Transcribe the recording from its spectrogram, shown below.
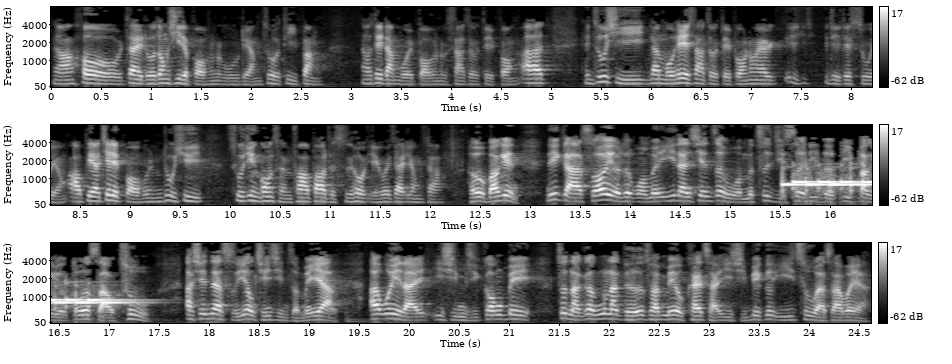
然后在罗东西的部分有两座地磅，然后在南部的部分有三座地磅。啊，现主是南部迄个三座地磅拢要一一直在使用，后边这个部分陆续疏浚工程发包的时候也会再用到。好，马紧，你把所有的我们宜兰县政府我们自己设立的地磅有多少处？啊，现在使用情形怎么样？啊，未来伊是不是讲被这哪个那个河川没有开采，伊是要个移出啊？啥位啊？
